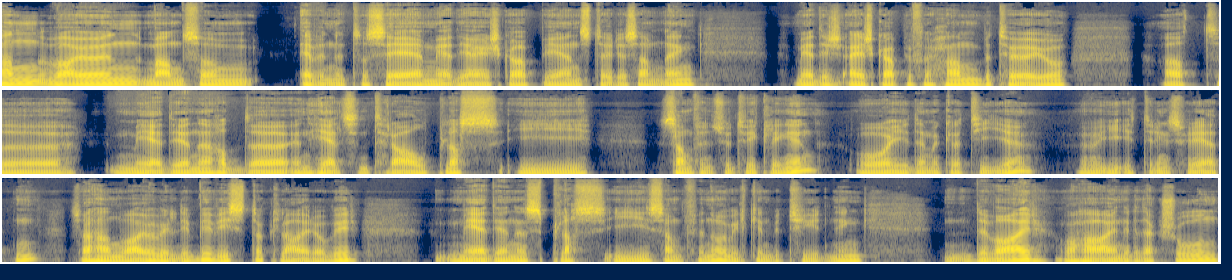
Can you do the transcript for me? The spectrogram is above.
han var jo en mann som evnet å se medieeierskap i en større sammenheng. Medieeierskapet for ham betød jo at eh, mediene hadde en helt sentral plass i samfunnsutviklingen og i demokratiet, i ytringsfriheten. Så han var jo veldig bevisst og klar over medienes plass i samfunnet og hvilken betydning det var å ha en redaksjon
